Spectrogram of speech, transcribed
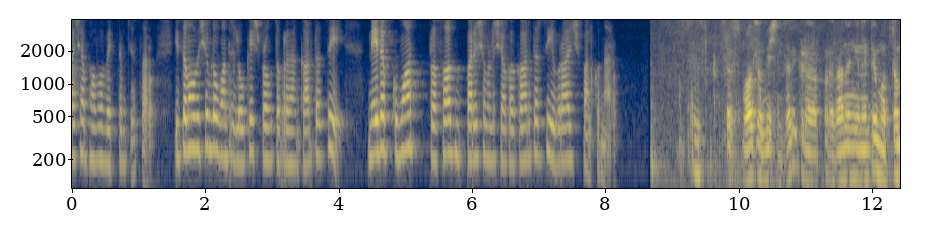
ఆశాభావం వ్యక్తం చేశారు. ఈ సమావేశంలో మంత్రి లోకేష్ ప్రభుత్వ ప్రధాన కార్యదర్శి నీరబ్ కుమార్ ప్రసాద్ పరిశ్రమల శాఖ కార్యదర్శి యువరాజ్ పాల్గొన్నారు. Sir small submission sir. ఇక్కడ ప్రధానంగా ఏంటంటే మొత్తం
